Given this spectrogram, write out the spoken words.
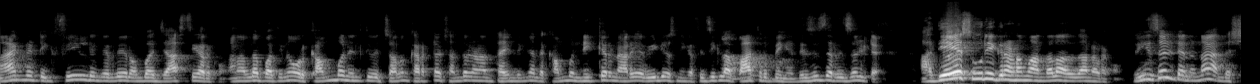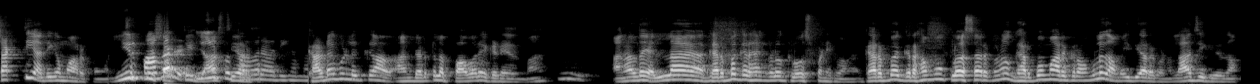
மேக்னெட்டிக் ஃபீல்டுங்கிறதே ரொம்ப ஜாஸ்தியா இருக்கும். அதனால தான் பார்த்தீங்கன்னா ஒரு கம்பை நிறுத்தி வச்சாலும் கரெக்டாக சந்திரகிரகணம் டைமிங் அந்த கம்பு நிக்கிற நிறைய வீடியோஸ் நீங்க பிசிக்கலா பார்த்துருப்பீங்க. திஸ் இஸ் த ரிசல்ட் அதே சூரிய கிரகணமா இருந்தாலும் அதுதான் நடக்கும். ரிசல்ட் என்னன்னா அந்த சக்தி அதிகமா இருக்கும். ஈர்ப்பு சக்தி ஜாஸ்தியா இருக்கும். கடவுளுக்கு அந்த இடத்துல பவரே கிடையாதுமா. அதனால தான் எல்லா கர்ப்ப கிரகங்களும் க்ளோஸ் பண்ணிக்குவாங்க. கர்ப்ப கிரகமும் க்ளோஸாக இருக்கணும் கர்ப்பமாக இருக்கிறவங்களும் அமைதியாக இருக்கணும். லாஜிக் இதுதான்.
